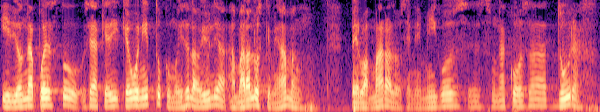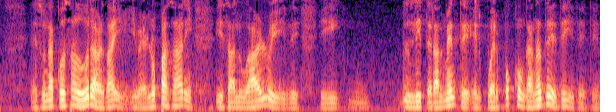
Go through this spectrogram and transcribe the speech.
Y Dios me ha puesto, o sea, qué, qué bonito, como dice la Biblia, amar a los que me aman. Pero amar a los enemigos es una cosa dura es una cosa dura, ¿verdad? Y, verlo pasar y, y saludarlo y, y, literalmente el cuerpo con ganas de, de, de,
